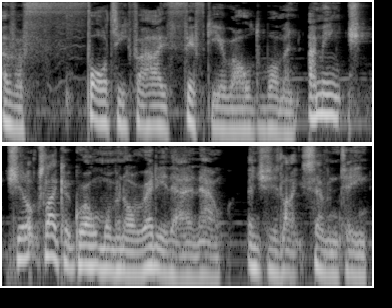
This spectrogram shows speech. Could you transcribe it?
of a 45, 50 year old woman. I mean, she, looks like a grown woman already there now, and she's like 17.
